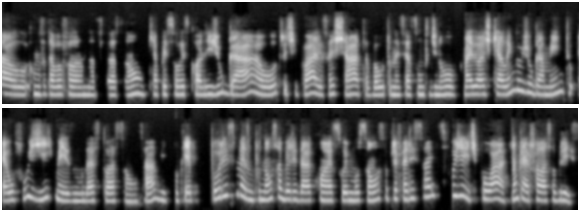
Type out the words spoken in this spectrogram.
Saulo, como você tava falando na situação, que a pessoa escolhe julgar a outra, tipo, ah, você é chata, volta nesse assunto de novo. Mas eu acho que além do julgamento, é o fugir mesmo da situação, sabe? Porque por isso mesmo, por não saber lidar com a sua emoção, você prefere sair fugir. Tipo, ah, não quero falar sobre isso.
